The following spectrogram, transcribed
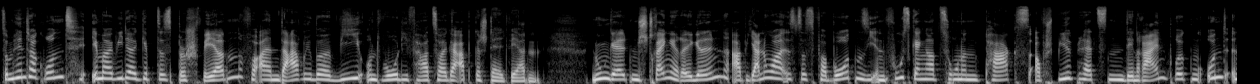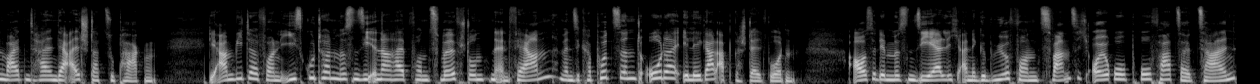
Zum Hintergrund, immer wieder gibt es Beschwerden, vor allem darüber, wie und wo die Fahrzeuge abgestellt werden. Nun gelten strenge Regeln. Ab Januar ist es verboten, sie in Fußgängerzonen, Parks, auf Spielplätzen, den Rheinbrücken und in weiten Teilen der Altstadt zu parken. Die Anbieter von E-Scootern müssen sie innerhalb von zwölf Stunden entfernen, wenn sie kaputt sind oder illegal abgestellt wurden. Außerdem müssen sie jährlich eine Gebühr von 20 Euro pro Fahrzeug zahlen.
